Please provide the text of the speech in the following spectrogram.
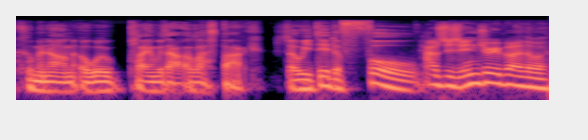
coming on, and we're playing without a left back. So we did a full. how's his injury, by the way?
